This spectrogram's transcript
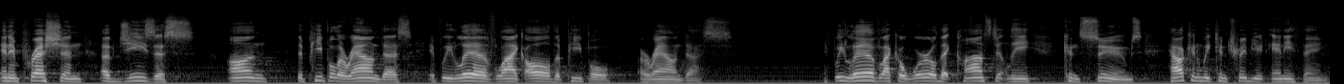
an impression of Jesus on the people around us if we live like all the people around us. If we live like a world that constantly consumes, how can we contribute anything?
